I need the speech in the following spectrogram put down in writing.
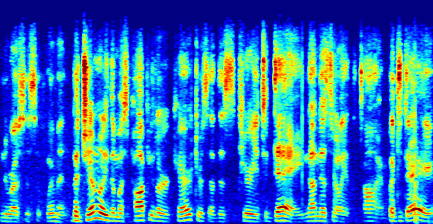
neurosis of women. But generally, the most popular characters of this period today, not necessarily at the time, but today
